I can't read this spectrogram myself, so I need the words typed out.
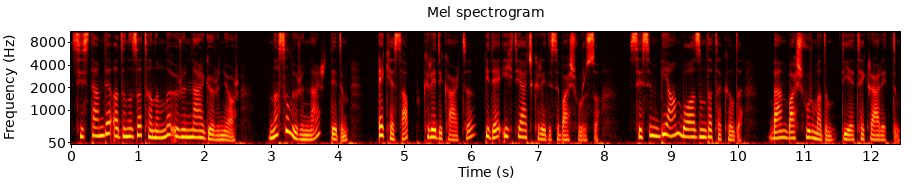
Sistemde adınıza tanımlı ürünler görünüyor. Nasıl ürünler dedim. Ek hesap, kredi kartı, bir de ihtiyaç kredisi başvurusu. Sesim bir an boğazımda takıldı. Ben başvurmadım diye tekrar ettim.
